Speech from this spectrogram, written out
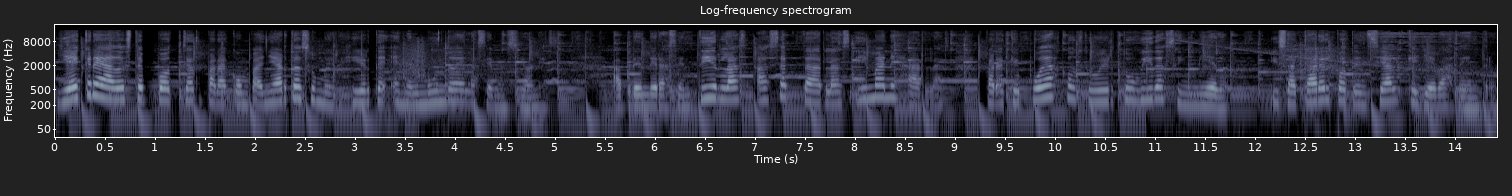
y he creado este podcast para acompañarte a sumergirte en el mundo de las emociones aprender a sentirlas, aceptarlas y manejarlas para que puedas construir tu vida sin miedo y sacar el potencial que llevas dentro.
